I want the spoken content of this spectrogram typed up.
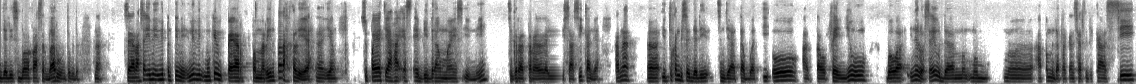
menjadi sebuah klaster baru untuk itu. Nah, saya rasa ini ini penting nih. Ini mungkin PR pemerintah kali ya yang supaya CHSE bidang mais ini segera terrealisasikan ya. Karena uh, itu kan bisa jadi senjata buat IO atau venue bahwa ini loh saya udah me, apa mendapatkan sertifikasi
